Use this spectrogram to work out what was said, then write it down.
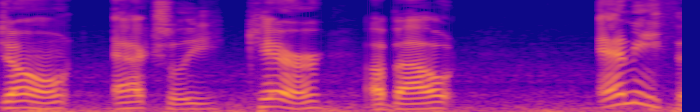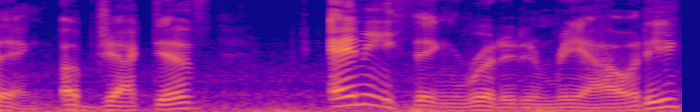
don't actually care about anything objective, anything rooted in reality.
